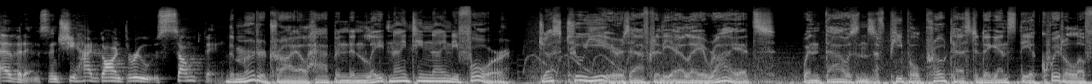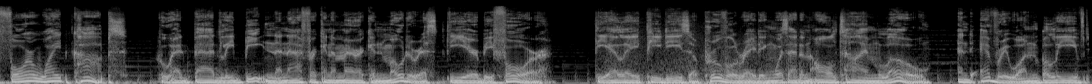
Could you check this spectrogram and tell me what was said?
evidence, and she had gone through something. The murder trial happened in late 1994, just two years after the LA riots. When thousands of people protested against the acquittal of four white cops who had badly beaten an African American motorist the year before. The LAPD's approval rating was at an all time low, and everyone believed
